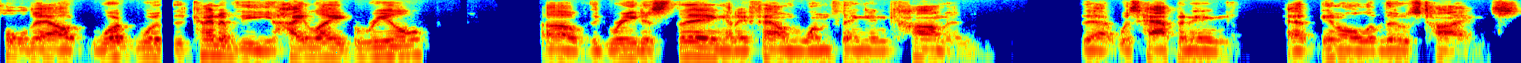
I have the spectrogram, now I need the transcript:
pulled out what was the kind of the highlight reel of the greatest thing, and I found one thing in common that was happening at in all of those times.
